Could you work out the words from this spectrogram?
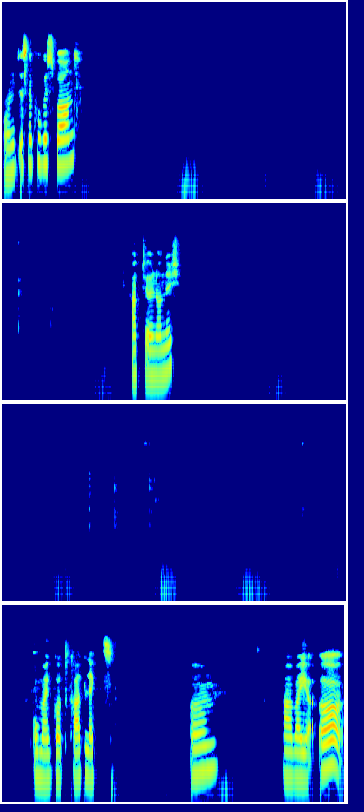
Und ist eine Kuh gespawnt? Aktuell noch nicht. Oh mein Gott, gerade leckt's. Ähm, aber ja, oh,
